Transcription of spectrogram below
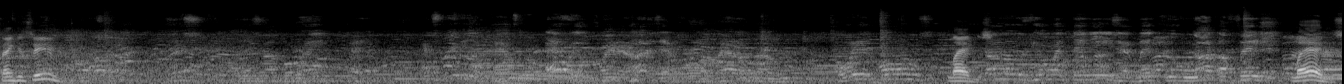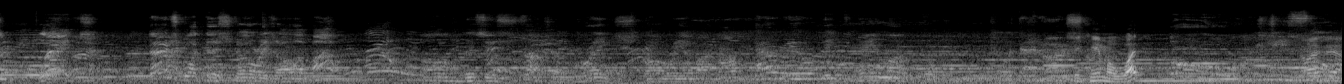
So do I. Thank you, Steve. Legs. Those human thingies that make you not a fish. Legs. Legs. That's what this story's all about. Oh, this is such a great story about how Ariel became a. That arse? Became a what? Oh, she's No so idea.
